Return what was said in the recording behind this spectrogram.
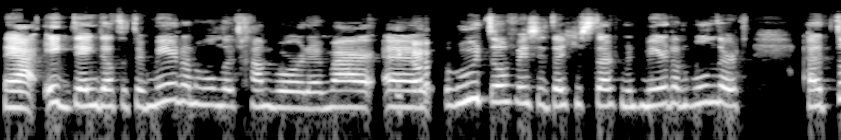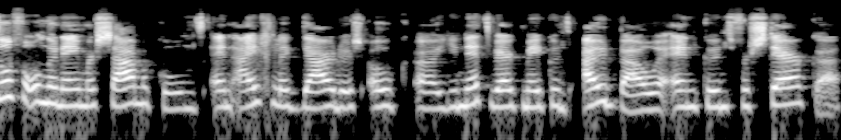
nou ja, ik denk dat het er meer dan 100 gaan worden. Maar uh, hoe tof is het dat je straks met meer dan 100 uh, eh, toffe ondernemers samenkomt. En eigenlijk daar dus ook uh, je netwerk mee kunt uitbouwen en kunt versterken.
